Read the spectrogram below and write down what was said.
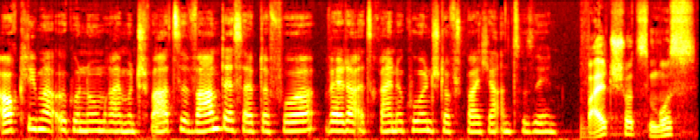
Auch Klimaökonom Raimund Schwarze warnt deshalb davor, Wälder als reine Kohlenstoffspeicher anzusehen. Waldschutz muss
